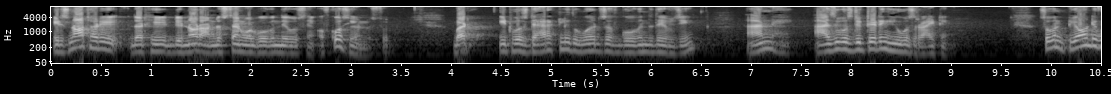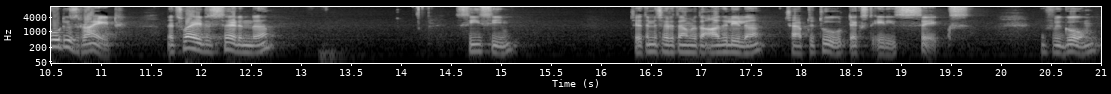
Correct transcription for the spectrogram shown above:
It is not that he, did not understand what Govindadev was saying. Of course he understood. But it was directly the words of Govindadevji and as he was dictating, he was writing. So when pure devotees write, that's why it is said in the CC, Chaitanya Charitamrita Adilila, chapter 2, text 86. If we go,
